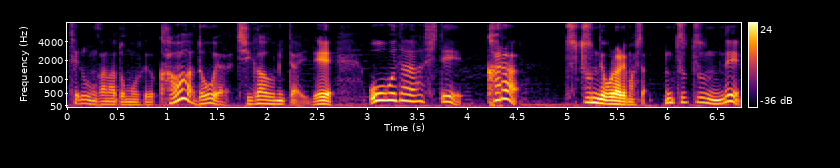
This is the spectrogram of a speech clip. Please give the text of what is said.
てるのかなと思うんですけど、皮がどうやら違うみたいで、オーダーしてから包んでおられました。包んで、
